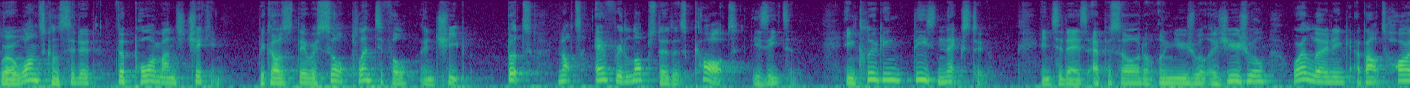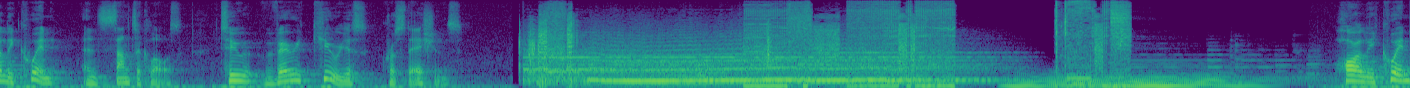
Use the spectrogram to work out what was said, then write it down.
were once considered the poor man's chicken because they were so plentiful and cheap. But not every lobster that's caught is eaten, including these next two. In today's episode of Unusual as Usual, we're learning about Harley Quinn and Santa Claus, two very curious crustaceans. Harley Quinn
